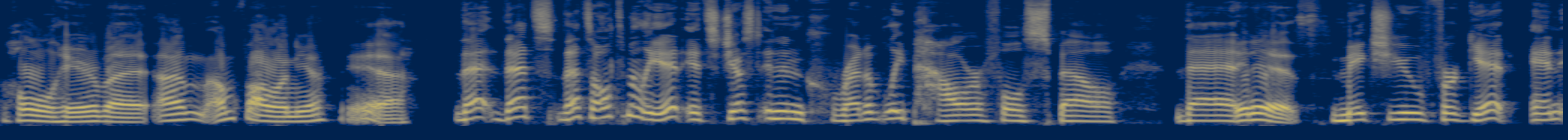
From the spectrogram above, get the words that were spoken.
hole here, but I'm I'm following you. Yeah. That that's that's ultimately it. It's just an incredibly powerful spell that It is. makes you forget and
